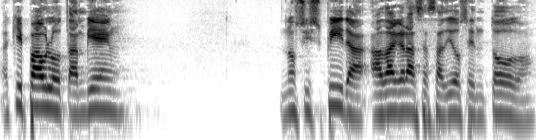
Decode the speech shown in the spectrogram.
Aquí Pablo también nos inspira a dar gracias a Dios en todo.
